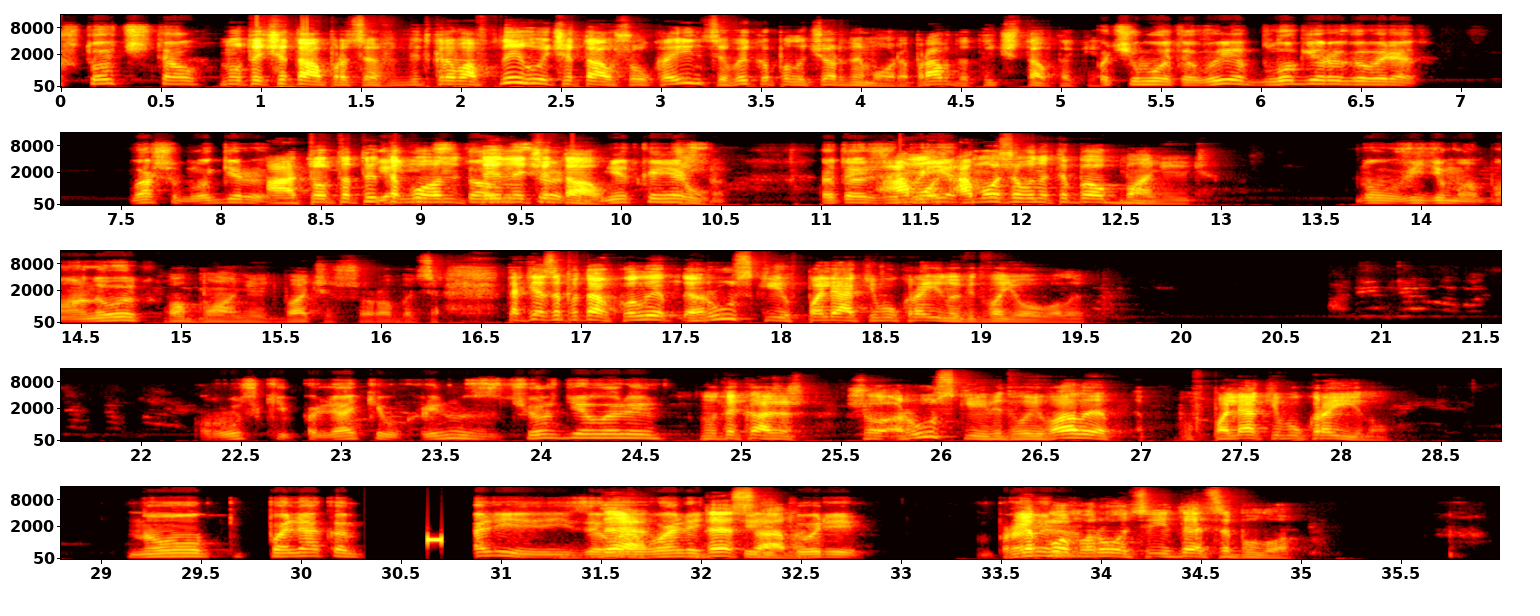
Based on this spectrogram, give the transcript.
Что читал? Ну, ти читав про це, відкривав книгу і читав, що українці викопали Чорне море, правда? Ти читав таке. Почему это? Вы блогеры говорят. Ваши блогеры. А тобто ти Я такого читал, ти вы не что, читав? Нет, конечно. Это же А, мо- бред. а може вони тебе обманюють? Ну, видимо, обманывают. Обманюють, бачиш, що робиться. Так я запитав, коли русські в поляків Україну відвоювали? Русские, поляки, Украину что ж делали? Ну ти кажеш, що русські відвоювали в поляків Україну. Но полякам пи***ли и Да, завоевали да, самое. территории. В Правильно? якому році і де це було?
